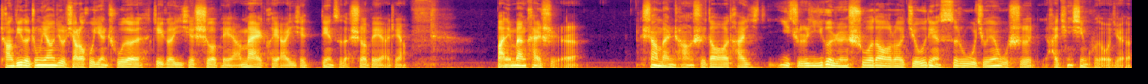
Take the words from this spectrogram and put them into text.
场地的中央就是小老虎演出的这个一些设备啊，麦克呀，一些电子的设备啊，这样。八点半开始。上半场是到他一直一个人说到了九点四十五、九点五十，还挺辛苦的，我觉得。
